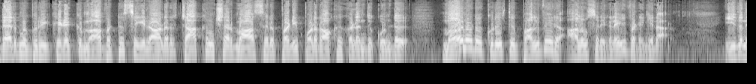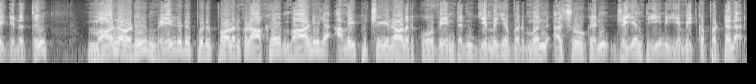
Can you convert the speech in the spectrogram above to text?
தருமபுரி கிழக்கு மாவட்ட செயலாளர் சாக்கன் சர்மா சிறப்படிப்பாளராக கலந்து கொண்டு மாநாடு குறித்து பல்வேறு ஆலோசனைகளை வழங்கினார். இதனையடுத்து மாநாடு மேலிட பொறுப்பாளர்களாக மாநில அமைப்புச் செயலாளர் கோவேந்தன் இமயவர்மன் அசோகன் ஜெயந்தி நியமிக்கப்பட்டனர்.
